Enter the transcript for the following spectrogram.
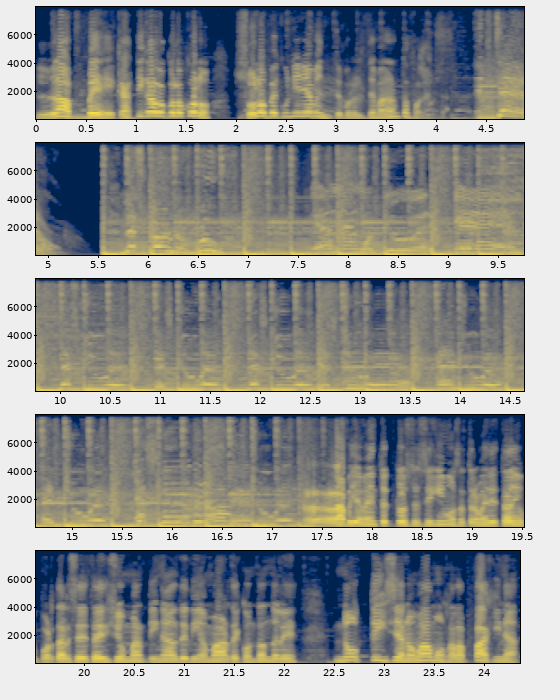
La B, castigado Colo Colo solo pecuniariamente por el tema de Antofagasta. Rápidamente entonces seguimos a través de Estadio Portales en esta edición matinal de día martes contándoles noticias. Nos vamos a la página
